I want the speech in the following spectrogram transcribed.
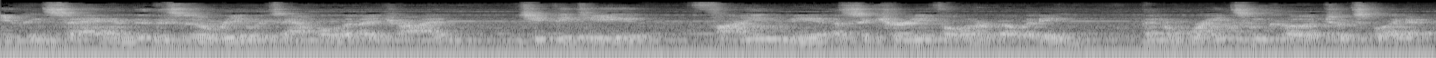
you can say, and this is a real example that I tried, GPT find me a security vulnerability, then write some code to exploit it.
